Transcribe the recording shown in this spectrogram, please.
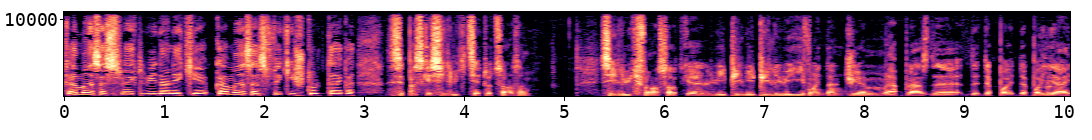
Comment ça se fait que lui dans l'équipe? Comment ça se fait qu'il joue tout le temps? C'est parce que c'est lui qui tient tout ça ensemble. C'est lui qui fait en sorte que lui, puis lui, puis lui, ils vont être dans le gym à place de de, de, pas, de pas y aller.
